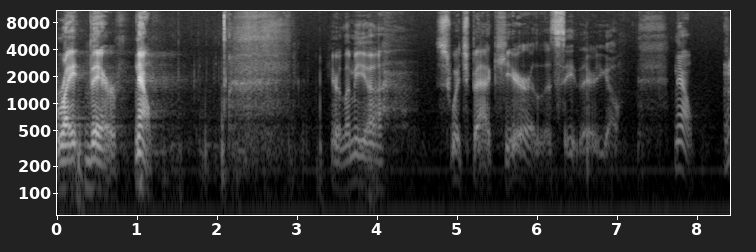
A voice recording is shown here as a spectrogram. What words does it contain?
right there. Now, here, let me uh, switch back here. Let's see, there you go. Now,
